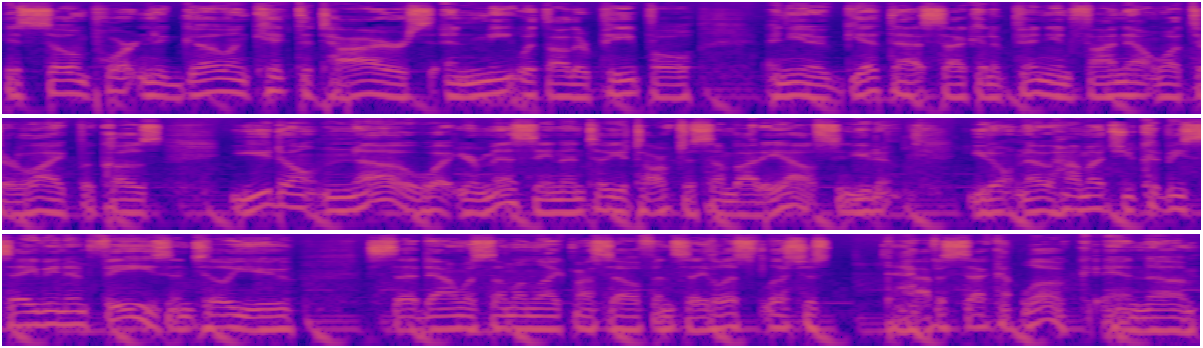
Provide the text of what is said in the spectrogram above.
it's so important to go and kick the tires and meet with other people and, you know, get that second opinion, find out what they're like because you don't know what you're missing until you talk to somebody else. And you don't, you don't know how much you could be saving in fees until you sit down with someone like myself and say, let's, let's just have a second look. And, um,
